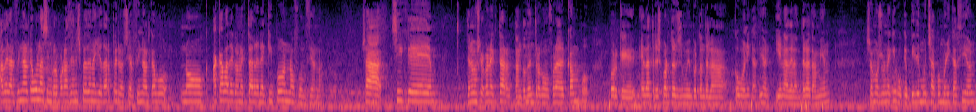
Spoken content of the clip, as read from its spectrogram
A ver, al fin y al cabo las incorporaciones pueden ayudar, pero si al fin y al cabo no acaba de conectar el equipo, no funciona. O sea, sí que tenemos que conectar tanto dentro como fuera del campo, porque en la tres cuartos es muy importante la comunicación y en la delantera también. Somos un equipo que pide mucha comunicación,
